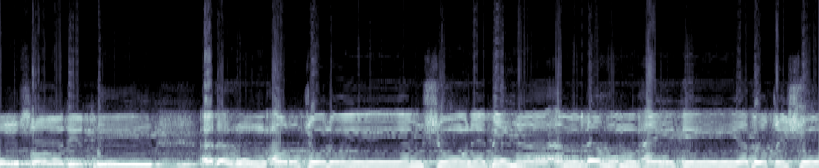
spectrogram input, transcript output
هم صادقين. ألهم أرجل يمشون بها أم لهم أيدي يبطشون؟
